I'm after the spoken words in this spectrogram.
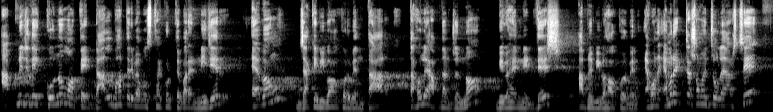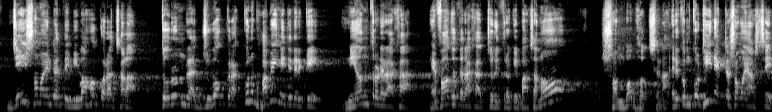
আপনি যদি কোনো মতে ডাল ভাতের ব্যবস্থা করতে পারেন নিজের এবং যাকে বিবাহ করবেন তার, তাহলে আপনার জন্য বিবাহের নির্দেশ আপনি বিবাহ করবেন। এমন এমন একটা সময় চলে আসছে, যেই সময়টাতে বিবাহ করা ছাড়া তরুণরা, যুবকরা কোনোভাবেই নিজেদেরকে নিয়ন্ত্রণে রাখা, হেফাজতে রাখা চরিত্রকে বাঁচানো সম্ভব হচ্ছে না। এরকম কঠিন একটা সময় আসছে।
